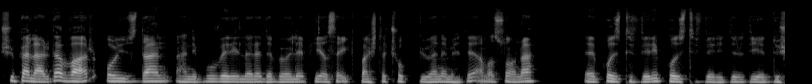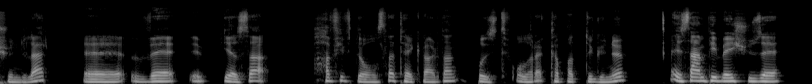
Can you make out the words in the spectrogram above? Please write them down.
şüpheler de var. O yüzden, hani, bu verilere de böyle piyasa ilk başta çok güvenemedi ama sonra, eee, pozitif veri pozitif veridir diye düşündüler. Eee, ve, piyasa hafif de olsa tekrardan pozitif olarak kapattı günü. S&P 500'e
